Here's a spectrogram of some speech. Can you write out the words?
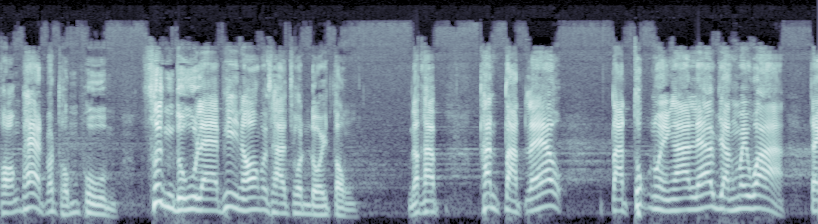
ของแพทย์ปฐมภูมิ ซึ่งดูแลพี่น้องประชาชนโดยตรงนะครับ ท่านตัดแล้วตัดทุกหน่วยงานแล้วยังไม่ว่า แต่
